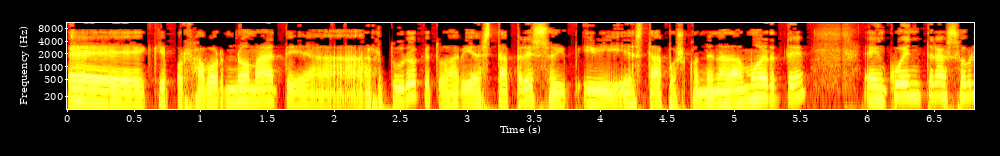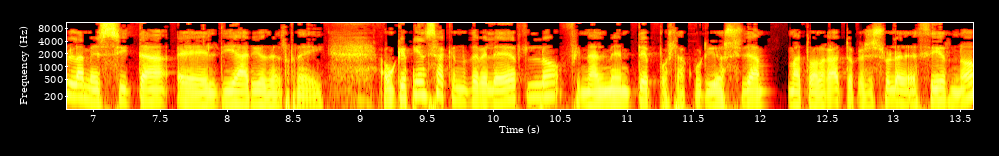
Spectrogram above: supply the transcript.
eh, que por favor no mate a Arturo, que todavía está preso y, está pues condenado a muerte, encuentra sobre la mesita eh, el diario del rey. Aunque piensa que no debe leerlo, finalmente pues la curiosidad mató al gato, que se suele decir, ¿no?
